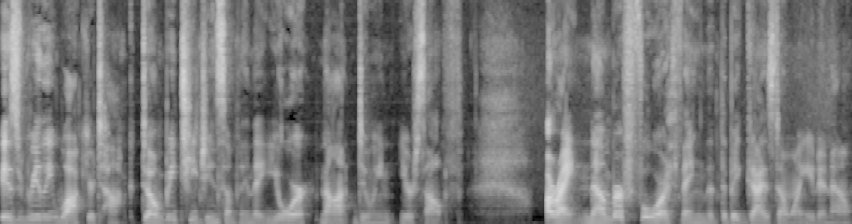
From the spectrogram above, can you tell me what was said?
is really walk your talk. Don't be teaching something that you're not doing yourself. All right, number four thing that the big guys don't want you to know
